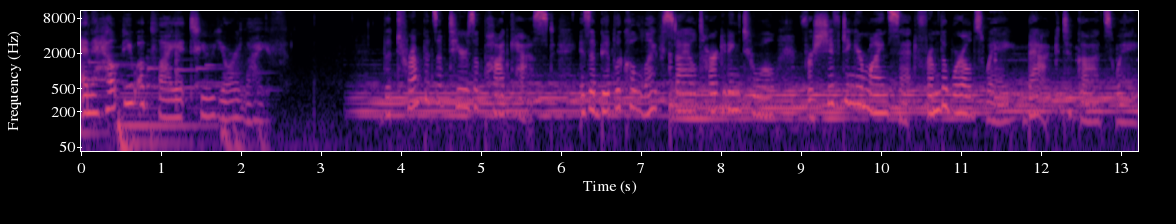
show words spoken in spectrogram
and help you apply it to your life. The Trumpets of Tears a podcast is a biblical lifestyle targeting tool for shifting your mindset from the world's way back to God's way.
